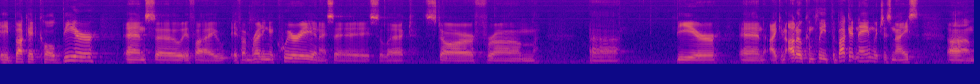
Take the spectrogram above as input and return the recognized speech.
a bucket called beer, and so if, I, if I'm writing a query and I say select star from uh, beer, and I can auto-complete the bucket name, which is nice. Um,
